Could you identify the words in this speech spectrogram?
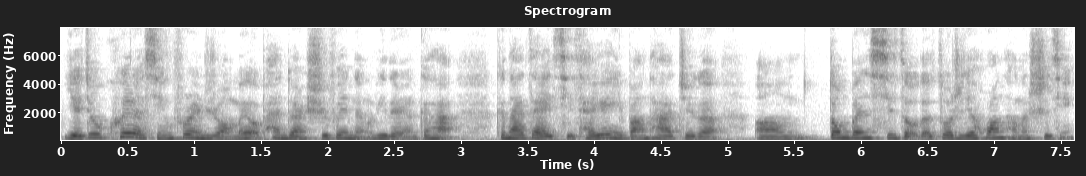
也就亏了邢夫人这种没有判断是非能力的人，跟他跟他在一起，才愿意帮他这个嗯东奔西走的做这些荒唐的事情。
